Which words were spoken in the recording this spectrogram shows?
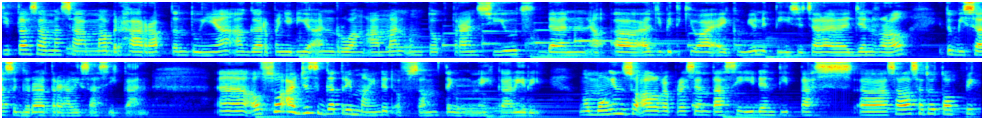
Kita sama-sama berharap tentunya agar penyediaan ruang aman untuk trans youth dan uh, eh, LGBTQIA community secara general itu bisa segera terrealisasikan. Uh, also, I just got reminded of something nih Kak Riri. Ngomongin soal representasi identitas, uh, salah satu topik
